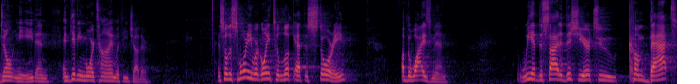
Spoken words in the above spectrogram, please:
don't need and, and giving more time with each other. And so this morning, we're going to look at the story of the wise men. We have decided this year to combat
